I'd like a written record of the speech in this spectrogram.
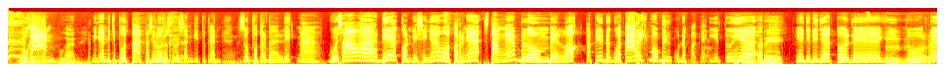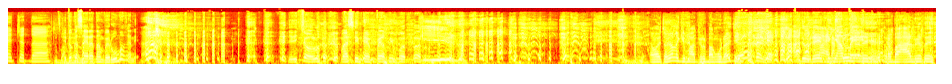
Bukan. Bukan. Ini kan di Ciputat masih lurus-lurusan gitu kan. Hmm. Terus putar balik. Nah, gue salah. Dia kondisinya motornya stangnya belum belok tapi udah gue tarik mobil. Udah pakai gitu. Motor Iya. tarik. Iya, jadi jatuh deh gitu. Lecet dah. Bahaya Itu lu. keseret sampai rumah kan ya? Jadi cowok lu masih nempel di motor. Sama cowoknya lagi mager bangun aja. Kayak, Aduh deh, Enak nyampe. rebaan katanya.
